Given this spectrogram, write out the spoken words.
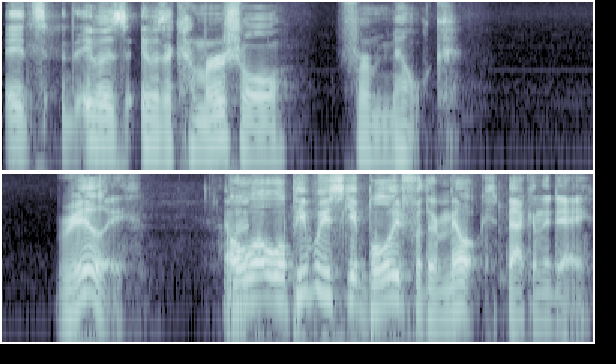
It's it was it was a commercial for milk. Really? Oh well, well, people used to get bullied for their milk back in the day.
